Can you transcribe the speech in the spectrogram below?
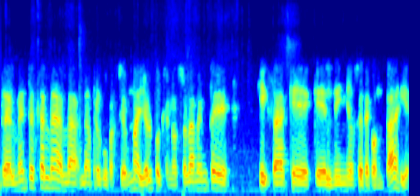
realmente esa es la, la, preocupación mayor porque no solamente quizás que, que el niño se te contagie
